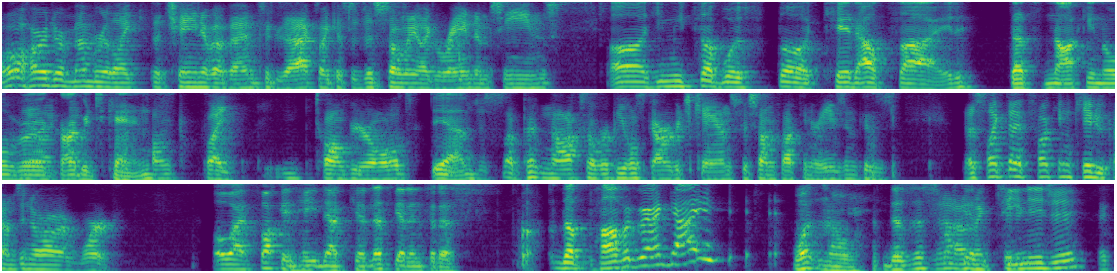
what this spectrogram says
little hard to remember like the chain of events exactly because there's just so many like random scenes. Uh, he meets up with the kid outside that's knocking over Yeah, like garbage cans. Punk, like twelve year old Yeah, just uh, knocks over people's garbage cans for some fucking reason because that's like that fucking kid who comes into our work. Oh, I fucking hate that kid. Let's get into this. the pomegranate guy. What? No. Does this No, fucking like, teenager? like-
